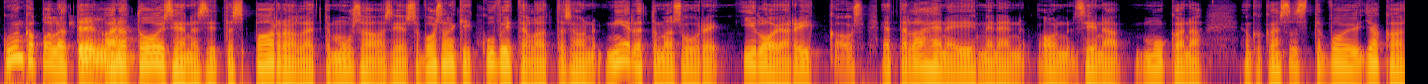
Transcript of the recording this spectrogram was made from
Kuinka paljon te Kyllä. aina toisianne sitten sparrailette musa-asioissa? Voisi ainakin kuvitella, että se on mielettömän suuri ilo ja rikkaus, että läheinen ihminen on siinä mukana, jonka kanssa sitten voi jakaa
